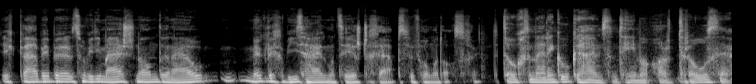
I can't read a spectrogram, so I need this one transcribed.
Ich glaube eben, so wie die meisten anderen auch, möglicherweise heilen wir zuerst den Krebs, bevor wir das können. Dr. Merlin Guggenheim zum Thema Arthrose.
